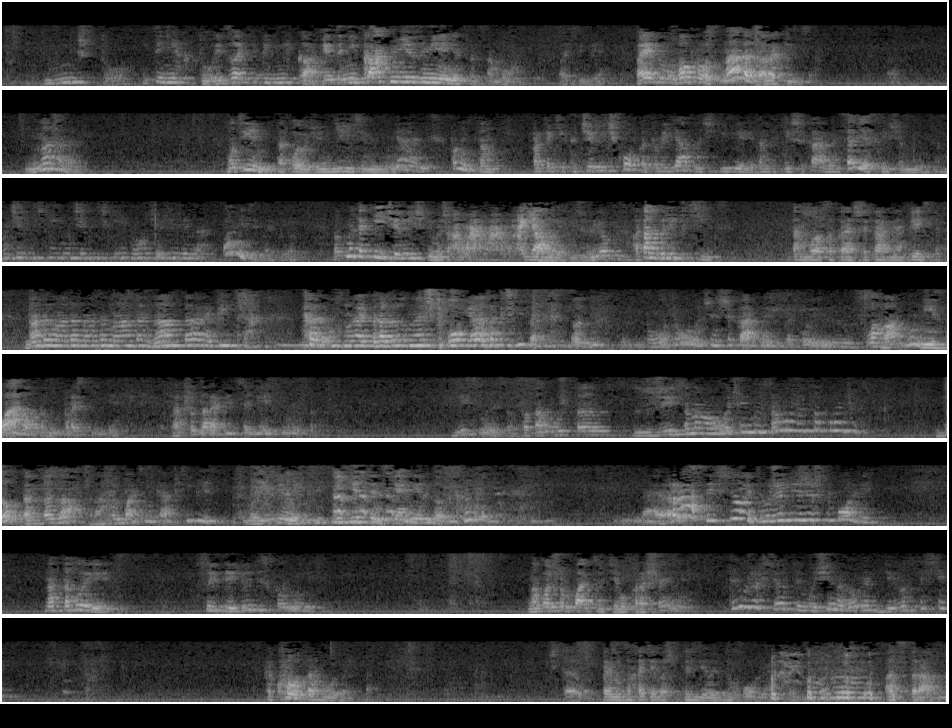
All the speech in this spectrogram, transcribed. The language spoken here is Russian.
тут ничто, ты никто, и звать тебе никак, и это никак не изменится само по себе. Поэтому вопрос, надо торопиться? Надо. Вот фильм такой очень удивительный был. Я, помните, там про каких-то червячков, которые яблочки ели, там такие шикарные, советские еще были. Мы червячки, мы червячки, мы. Да. Помните вот? Мы такие червячки, мы же яблоки жрем, а там были птицы. Там была такая шикарная песня. Надо, надо, надо, надо, нам торопиться. Надо узнать, надо узнать, что я за птица. Вот, вот очень шикарный такой слоган. Ну, не из Багова, ну, простите. Так что торопиться есть смысл. Есть смысл, потому что жизнь, она очень быстро может закончиться. Доктор до завтра, а вы, батенька, оптимист. Мой любимый медицинский анекдот. Раз и все, и ты уже лежишь в Боге. Над тобой сытые люди склонились. На большом пальце у тебя украшения. Ты уже все, ты мужчина номер 97. Какого-то возраста. Что прямо захотелось что-то сделать духовное. От страха.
